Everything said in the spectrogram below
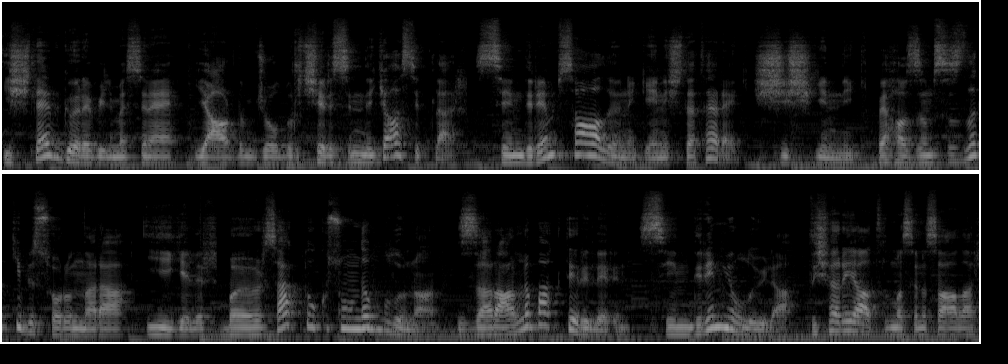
işlev görebilmesine yardımcı olur. İçerisindeki asitler sindirim sağlığını genişleterek şişkinlik ve hazımsızlık gibi sorunlara iyi gelir. Bağırsak dokusunda bulunan zararlı bakterilerin sindirim yoluyla dışarıya atılmasını sağlar.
